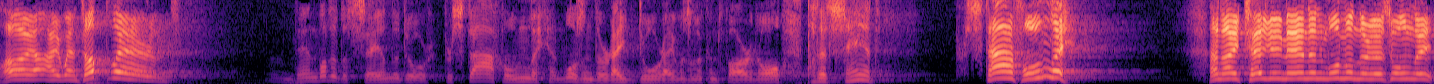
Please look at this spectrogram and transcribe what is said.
how I went up there and then what did it say on the door? For staff only. It wasn't the right door I was looking for at all, but it said, for staff only. And I tell you, men and women, there is only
